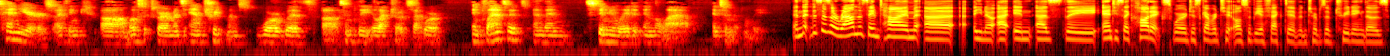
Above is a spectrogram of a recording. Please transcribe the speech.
10 years, I think uh, most experiments and treatments were with uh, simply electrodes that were implanted and then stimulated in the lab intermittently. And th- this is around the same time, uh, you know, uh, in as the antipsychotics were discovered to also be effective in terms of treating those,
